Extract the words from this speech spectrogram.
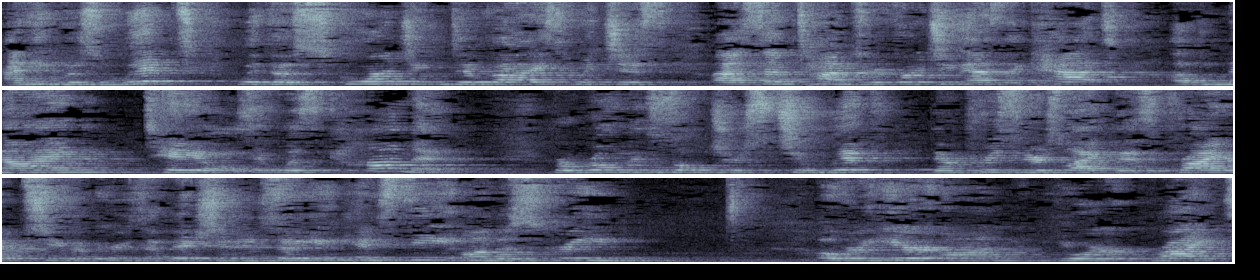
and he was whipped with a scourging device, which is uh, sometimes referred to as a cat of nine tails. It was common for Roman soldiers to whip their prisoners like this prior to a crucifixion. And so you can see on the screen over here on your right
